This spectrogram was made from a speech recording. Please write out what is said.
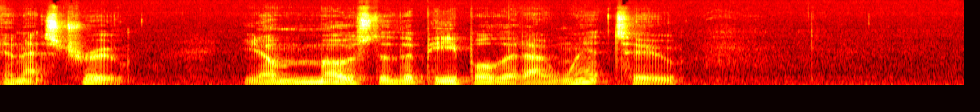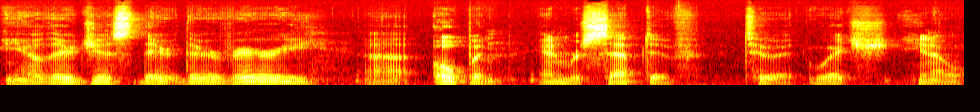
and that's true. You know, most of the people that I went to, you know, they're just they're they're very uh, open and receptive to it, which you know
